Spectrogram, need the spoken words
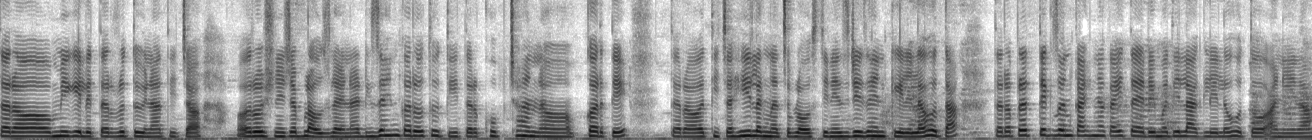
तर मी गेले तर ऋतुविना तिच्या रोशनीच्या ब्लाऊजला डिझाईन करत होती. तर खूप छान करते. तर तिच्याही लग्नाचा ब्लाऊज तिनेच डिझाईन केलेला होता. तर प्रत्येकजण काही ना काही तयारीमध्ये लागलेलं होतं आणि ना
